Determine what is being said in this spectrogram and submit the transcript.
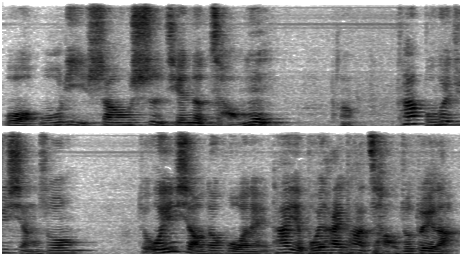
我无力烧世间的草木，啊，他不会去想说，就微小的火呢，他也不会害怕草就对了，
